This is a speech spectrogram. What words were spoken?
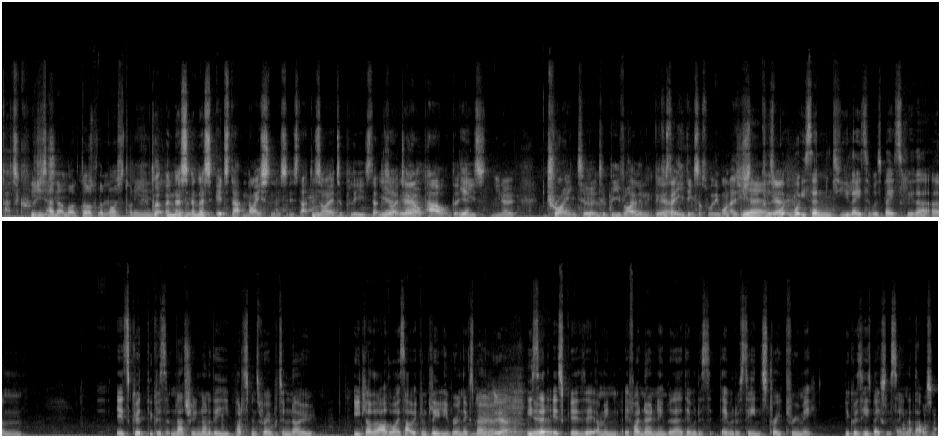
that's crazy. He crazy. just had that locked That's up for the past twenty years. But unless Mm. unless it's that niceness, it's that desire Mm. to please, that Yeah. desire to Yeah. help out, that Yeah. he's you know trying to, Mm, to be exactly. violent because Yeah. that he thinks that's what they want, as you Yeah. said. Because Yeah. what, what he said in an interview later was basically that um, it's good because naturally none of the participants were able to know each other. Otherwise, that would completely ruin the experiment. Yeah. He Yeah. said it's, it's it, I mean, if I'd known him there, they would have they would have seen straight through me, because he's basically saying that that wasn't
